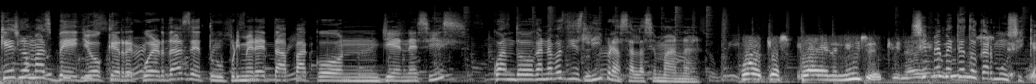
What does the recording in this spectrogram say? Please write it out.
¿Qué es lo más bello que recuerdas de tu primera etapa con Genesis? Cuando ganabas 10 libras a la semana. Simplemente tocar música.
